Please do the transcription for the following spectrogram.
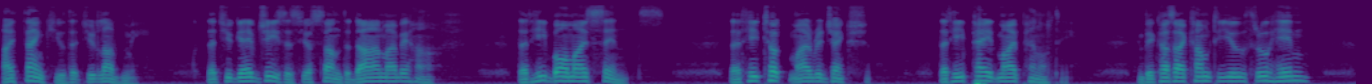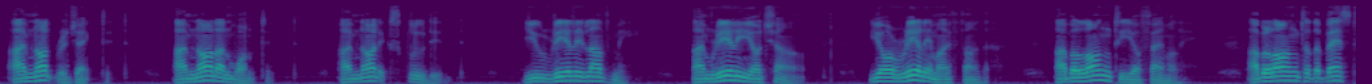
I thank you that you love me, that you gave Jesus, your Son, to die on my behalf, that he bore my sins, that he took my rejection, that he paid my penalty. And because I come to you through him, I'm not rejected. I'm not unwanted. I'm not excluded. You really love me. I'm really your child. You're really my father. I belong to your family. I belong to the best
